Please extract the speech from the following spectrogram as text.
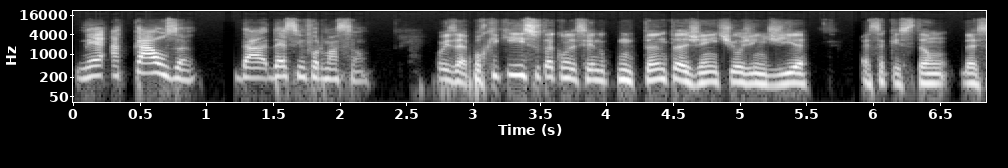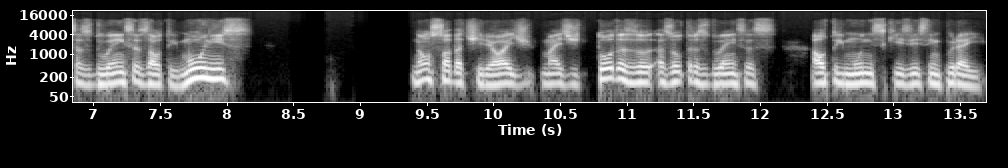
né, a causa da, dessa informação. Pois é, por que, que isso está acontecendo com tanta gente hoje em dia, essa questão dessas doenças autoimunes, não só da tireoide, mas de todas as outras doenças autoimunes que existem por aí.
